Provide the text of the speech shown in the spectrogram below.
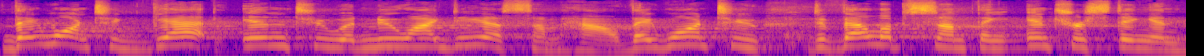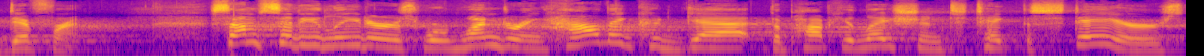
They want to get into a new idea somehow. They want to develop something interesting and different. Some city leaders were wondering how they could get the population to take the stairs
